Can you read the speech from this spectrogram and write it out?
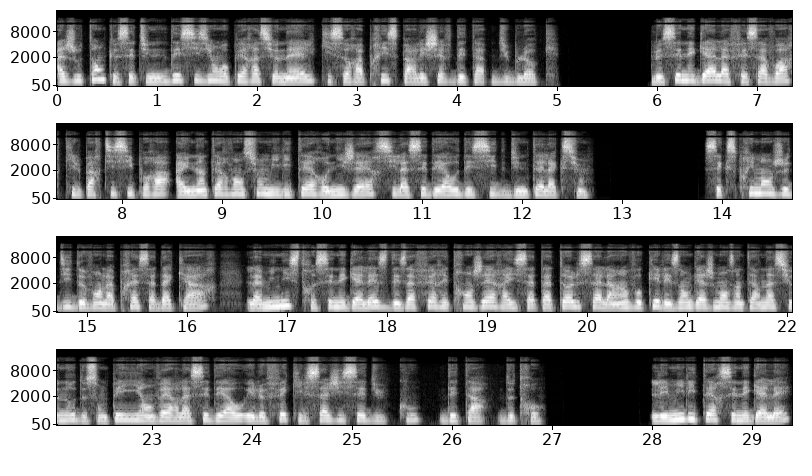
ajoutant que c'est une décision opérationnelle qui sera prise par les chefs d'État du bloc. Le Sénégal a fait savoir qu'il participera à une intervention militaire au Niger si la CDAO décide d'une telle action. S'exprimant jeudi devant la presse à Dakar, la ministre sénégalaise des Affaires étrangères Aïssata Sall a invoqué les engagements internationaux de son pays envers la CDAO et le fait qu'il s'agissait du coup d'État de trop. Les militaires sénégalais,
